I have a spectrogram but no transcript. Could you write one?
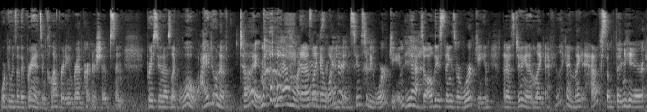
working with other brands and collaborating in brand partnerships. And pretty soon i was like whoa i don't have time. Yeah, like, and i was like i wonder it seems to be working. Yeah. so all these things were working that i was doing and i'm like i feel like i might have something here.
